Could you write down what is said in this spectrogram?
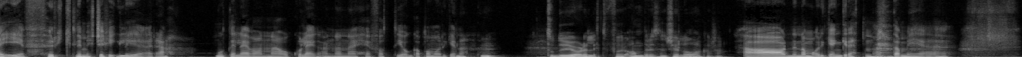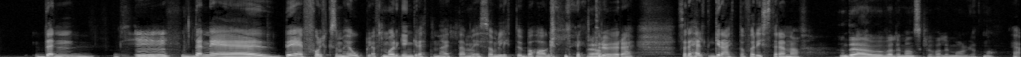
jeg er fryktelig mye hyggeligere mot elevene og kollegaene enn jeg har fått jogga på morgenen. Så du gjør det litt for andre sin skyld òg, da, kanskje? Ja, denne morgengretenheten mi eh, Den mm, er Det er folk som har opplevd morgengretenheten min som litt ubehagelig, Ja. tror jeg. Så det er helt greit å få riste den av. Det er jo veldig menneskelig og veldig morgengretten, da. Ja.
